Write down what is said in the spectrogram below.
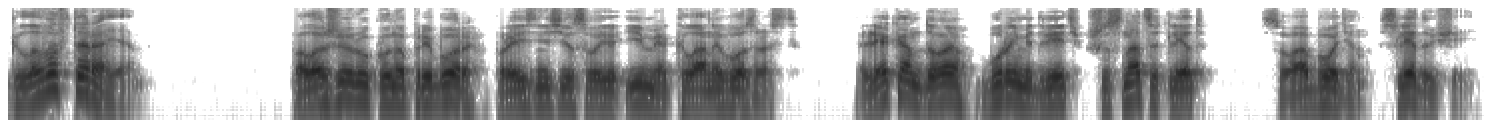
Глава вторая. Положи руку на прибор, произнеси свое имя, клан и возраст. Лекандо, бурый медведь, 16 лет. Свободен. Следующий.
